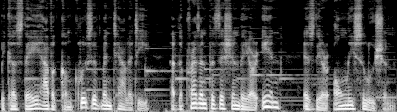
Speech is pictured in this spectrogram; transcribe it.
because they have a conclusive mentality that the present position they are in is their only solution.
